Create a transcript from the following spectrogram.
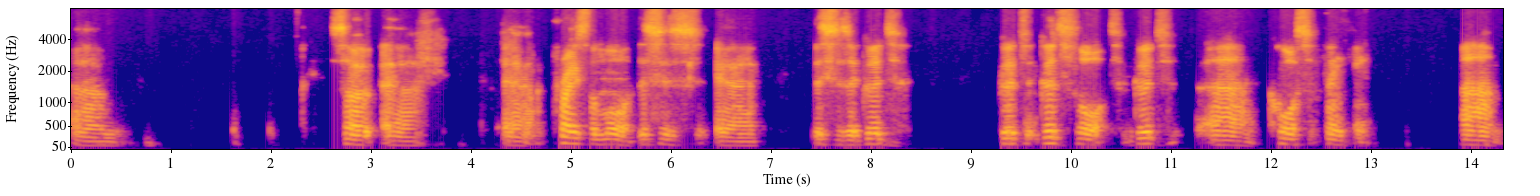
Um, so uh, uh, praise the Lord. This is uh, this is a good good good thought, good uh, course of thinking. Um,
